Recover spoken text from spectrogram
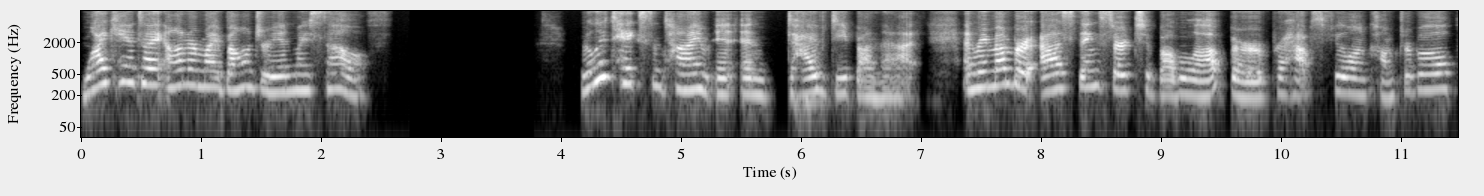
Why can't I honor my boundary in myself? Really take some time and, and, dive deep on that. And remember, as things start to bubble up or perhaps feel uncomfortable,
